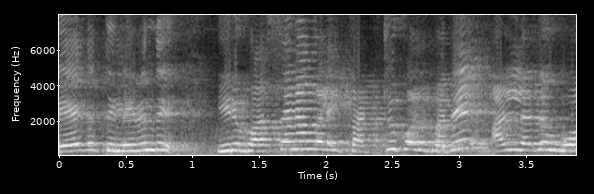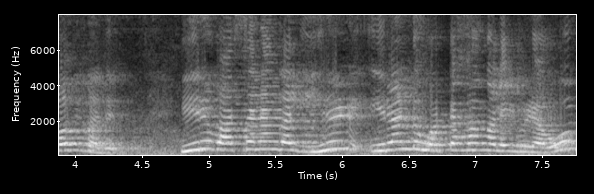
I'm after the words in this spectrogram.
வேதத்திலிருந்து இரு வசனங்களை கற்றுக்கொள்வது அல்லது ஓதுவது. இரு வசனங்கள் இரு இரண்டு ஒட்டகங்களை விடவும்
